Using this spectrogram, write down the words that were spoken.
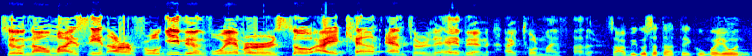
So now my sins are forgiven forever, so I can enter the heaven, I told my father. Sabi ko sa tatay ko, ngayon,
